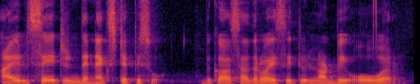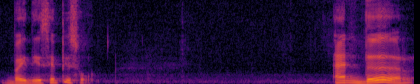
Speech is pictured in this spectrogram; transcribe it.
I will say it in the next episode because otherwise it will not be over by this episode. And there,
